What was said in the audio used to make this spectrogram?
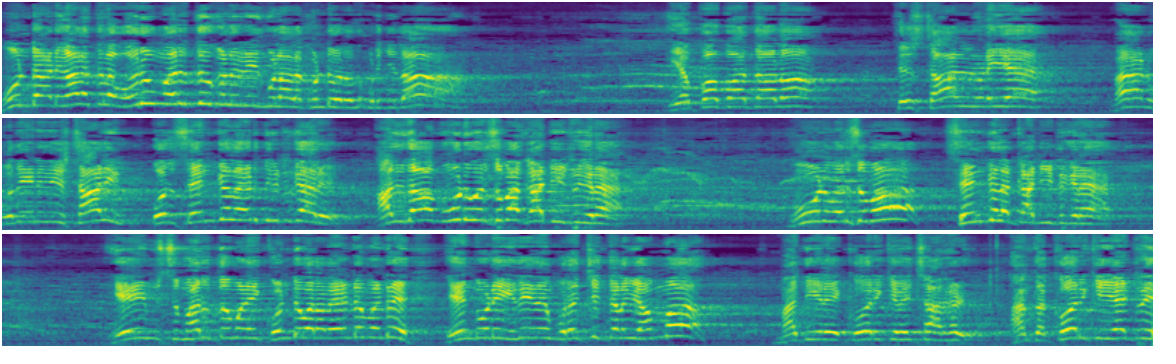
மூன்றாண்டு காலத்துல ஒரு மருத்துவக் கல்லூரி உங்களால கொண்டு வரது முடிஞ்சுதா? எப்ப பார்த்தாலும் திரு ஸ்டாலினுடைய மகன் உதயநிதி ஸ்டாலின் ஒரு செங்கலை எடுத்துக்கிட்டு இருக்காரு. அதுதான் மூணு வருஷமா காட்டிட்டு இருக்கிற மூணு வருஷமா செங்கலை காட்டிட்டு இருக்கிற எய்ம்ஸ் மருத்துவமனை கொண்டு வர வேண்டும் என்று எங்களுடைய இதய புரட்சி தலைவி அம்மா மத்தியிலே கோரிக்கை வைச்சார்கள். அந்த கோரிக்கையை ஏற்று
